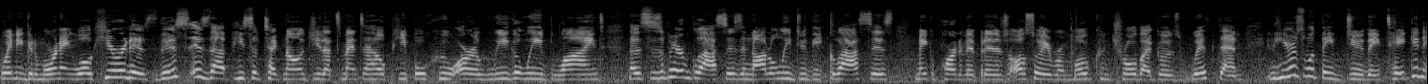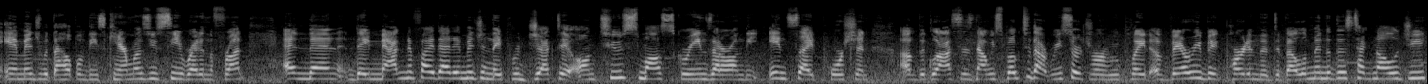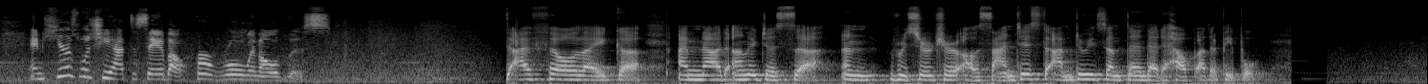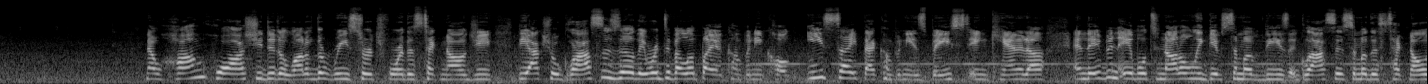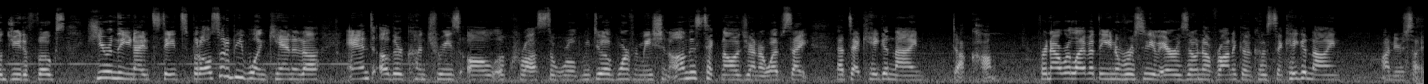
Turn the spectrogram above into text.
Whitney, good morning. Well, here it is. This is that piece of technology that's meant to help people who are legally blind. Now, this is a pair of glasses, and not only do the glasses make a part of it, but there's also a remote control that goes with them. And here's what they do they take an image with the help of these cameras you see right in the front, and then they magnify that image and they project it on two small screens that are on the inside portion of the glasses. Now, we spoke to that researcher who played a very big part in the development of this technology, and here's what she had to say about her role in all of this? I feel like uh, I'm not only just uh, a researcher or scientist, I'm doing something that help other people. Now, Hong Hua, she did a lot of the research for this technology. The actual glasses, though, they were developed by a company called eSight. That company is based in Canada, and they've been able to not only give some of these glasses, some of this technology to folks here in the United States, but also to people in Canada and other countries all across the world. We do have more information on this technology on our website. That's at KGUN9.com. For now, we're live at the University of Arizona. Veronica Costa KGUN 9 on your side.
